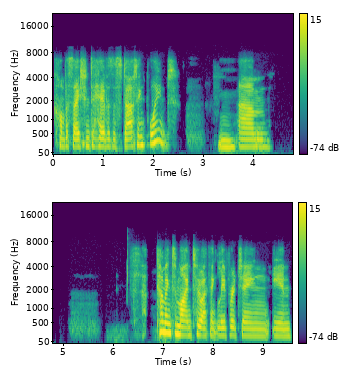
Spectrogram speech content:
conversation to have as a starting point. Mm. Um, coming to mind too, I think leveraging Ian,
